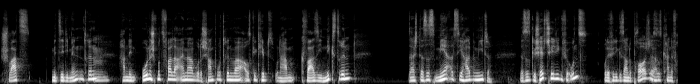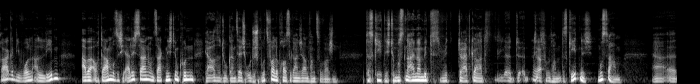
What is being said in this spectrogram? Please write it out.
schwarz mit Sedimenten drin, haben den ohne Schmutzfalle-Eimer, wo das Shampoo drin war, ausgekippt und haben quasi nichts drin. Sag ich, das ist mehr als die halbe Miete. Das ist geschäftsschädigend für uns oder für die gesamte Branche, das Ja. ist keine Frage, die wollen alle leben. Aber auch da muss ich ehrlich sein und sag nicht dem Kunden, ja, also du ganz ehrlich, ohne Schmutzfalle brauchst du gar nicht anfangen zu waschen. Das geht nicht. Du musst einen Eimer mit, mit Dirtguard äh, D- Dingsbums haben. Das geht nicht. Musst du haben. Ja, äh,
